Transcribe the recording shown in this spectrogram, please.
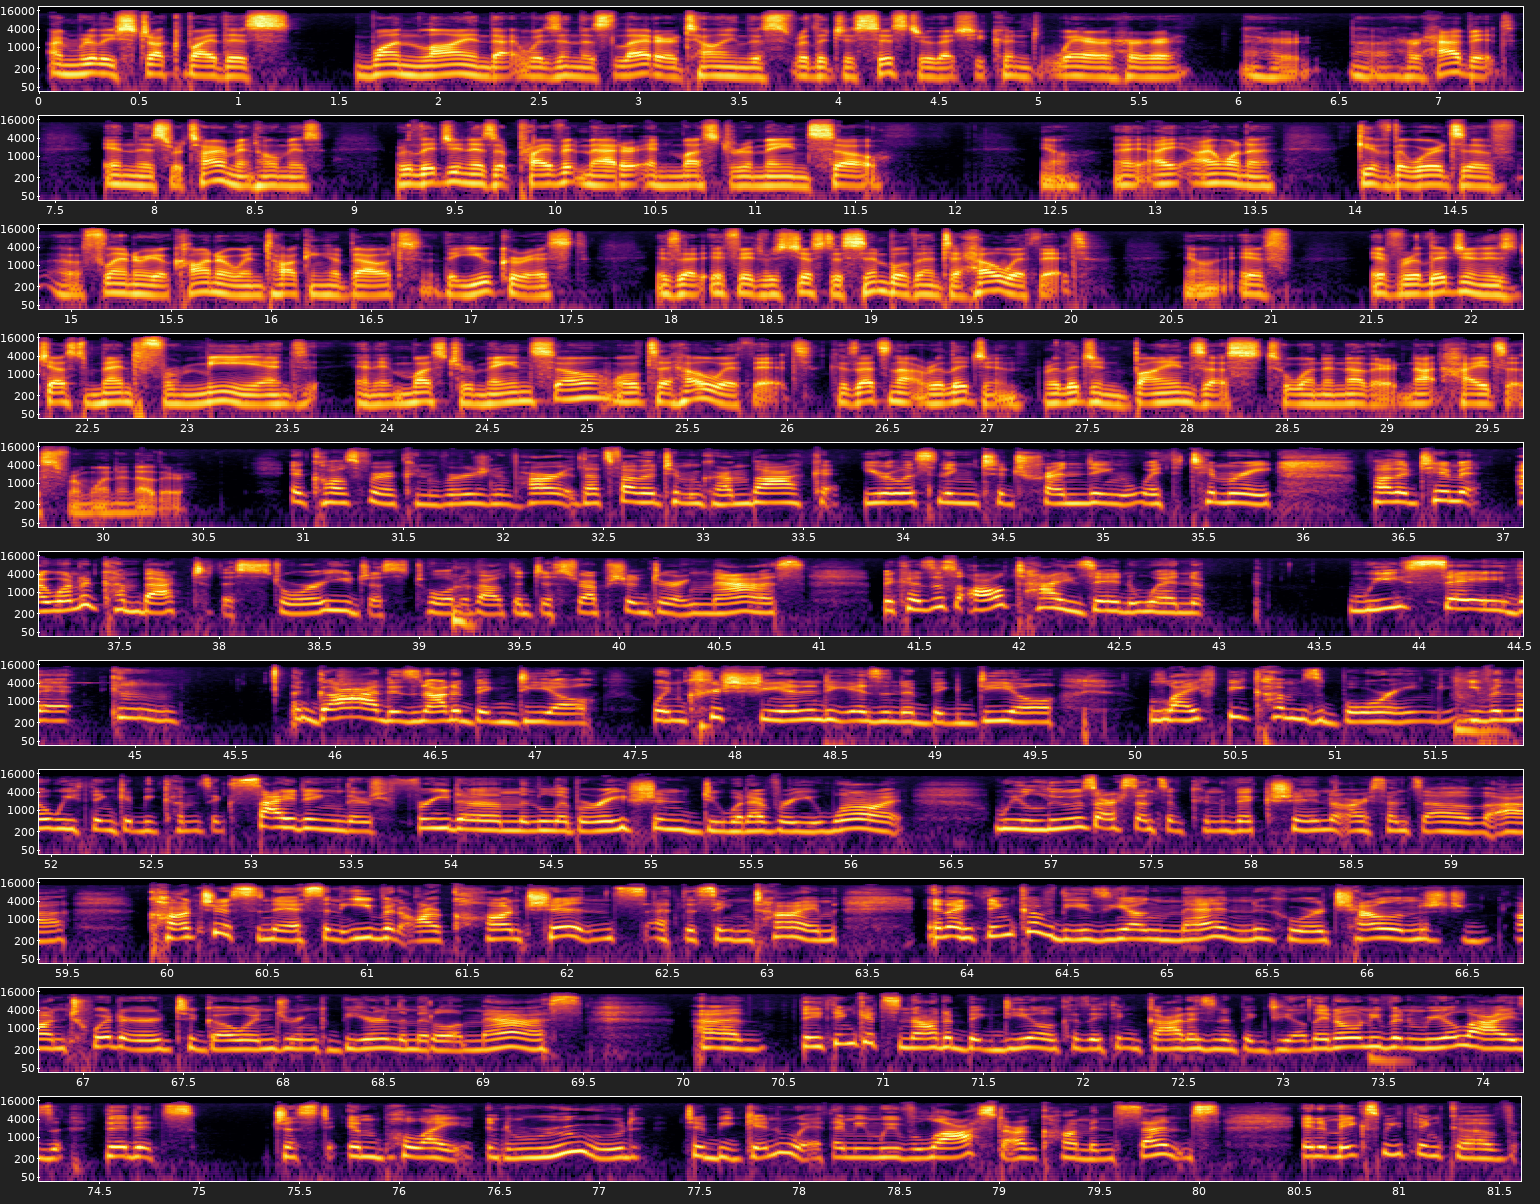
I'm really struck by this one line that was in this letter telling this religious sister that she couldn't wear her her uh, her habit in this retirement home is religion is a private matter and must remain so. You know, I, I want to give the words of uh, Flannery O'Connor when talking about the Eucharist is that if it was just a symbol, then to hell with it. You know, if if religion is just meant for me and and it must remain so, well, to hell with it, because that's not religion. Religion binds us to one another, not hides us from one another. It calls for a conversion of heart. That's Father Tim Grumbach. You're listening to Trending with Timmerie. Father Tim, I want to come back to the story you just told about the disruption during Mass, because this all ties in when we say that God is not a big deal, when Christianity isn't a big deal, life becomes boring, even though we think it becomes exciting. There's freedom and liberation, do whatever you want. We lose our sense of conviction, our sense of uh, consciousness, and even our conscience at the same time. And I think of these young men who are challenged on Twitter to go and drink beer in the middle of Mass. Uh, they think it's not a big deal because they think God isn't a big deal. They don't even realize that it's just impolite and rude to begin with. I mean, we've lost our common sense. And it makes me think of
